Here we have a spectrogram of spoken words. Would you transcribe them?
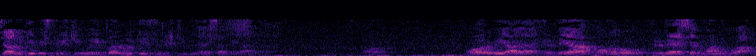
जल की भी सृष्टि हुई, वरुण की सृष्टि हुई, ऐसा भी आया। और और भी आया हृदयात मनो हो, हृदय से मन हुआ।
